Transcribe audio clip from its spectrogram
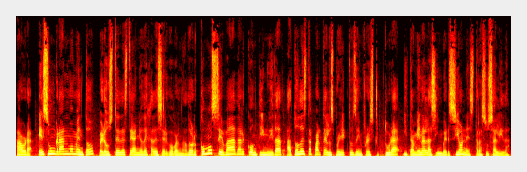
Ahora, es un gran momento, pero usted este año deja de ser gobernador. ¿Cómo se va a dar continuidad a toda esta parte de los proyectos de infraestructura y también a las inversiones tras su salida?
